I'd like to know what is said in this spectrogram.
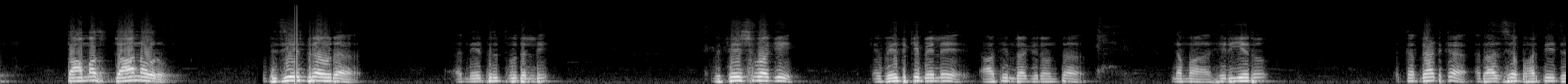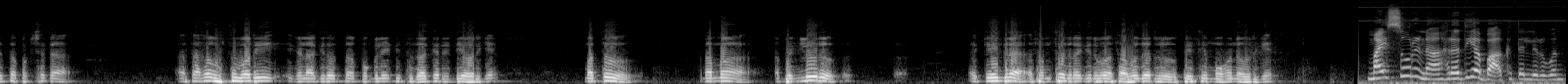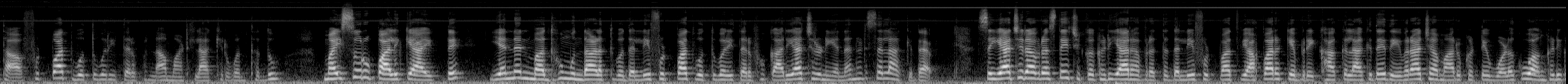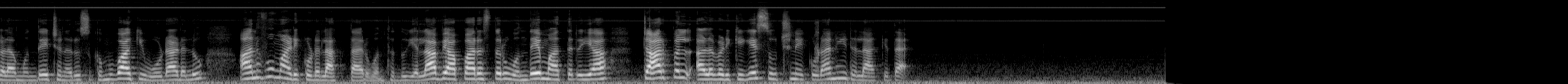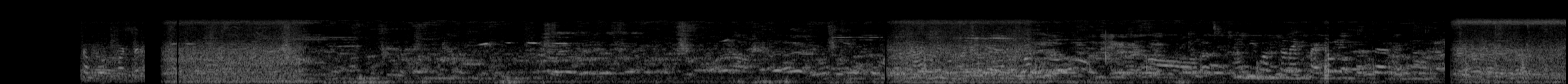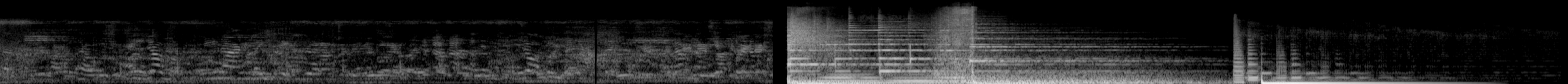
ಥಾಮಸ್ ಜಾನ್ ಅವರು, ವಿಜಯೇಂದ್ರ ಅವರ ನೇತೃತ್ವದಲ್ಲಿ ವಿಶೇಷವಾಗಿ ವೇದಿಕೆ ಮೇಲೆ ಆಸೀನರಾಗಿರುವಂತ ನಮ್ಮ ಹಿರಿಯರು ಕರ್ನಾಟಕ ರಾಜ್ಯ ಭಾರತೀಯ ಜನತಾ ಪಕ್ಷದ ಸಹ ಉಸ್ತುವಾರಿಗಳಾಗಿರುವಂತಹ ಪೊಂಗುಲೇಟಿ ಸುಧಾಕರ್ ರೆಡ್ಡಿ ಅವರಿಗೆ ಮತ್ತು ನಮ್ಮ ಬೆಂಗಳೂರು ಕೇಂದ್ರ ಸಂಸದರಾಗಿರುವ ಸಹೋದರರು ಪಿ ಸಿ ಮೋಹನ್ ಅವರಿಗೆ. ಮೈಸೂರಿನ ಹೃದಯ ಭಾಗದಲ್ಲಿರುವಂತಹ ಫುಟ್ಪಾತ್ ಒತ್ತುವರಿ ತೆರವನ್ನ ಮಾಡಲಾಗಿರುವಂಥದ್ದು. ಮೈಸೂರು ಪಾಲಿಕೆ ಆಯುಕ್ತೆ ಎನ್ಎನ್ ಮಧು ಮುಂದಾಳತ್ವದಲ್ಲಿ ಫುಟ್ಪಾತ್ ಒತ್ತುವರಿ ತರಫು ಕಾರ್ಯಾಚರಣೆಯನ್ನು ನಡೆಸಲಾಗಿದೆ. ಸಯ್ಯಾಜಿರಾವ್ ರಸ್ತೆ ಚಿಕ್ಕಗಡಿಯಾರ ವೃತ್ತದಲ್ಲಿ ಫುಟ್ಪಾತ್ ವ್ಯಾಪಾರಕ್ಕೆ ಬ್ರೇಕ್ ಹಾಕಲಾಗಿದೆ. ದೇವರಾಜ ಮಾರುಕಟ್ಟೆ ಒಳಗೂ ಅಂಗಡಿಗಳ ಮುಂದೆ ಜನರು ಸುಗಮವಾಗಿ ಓಡಾಡಲು ಅನುವು ಮಾಡಿಕೊಡಲಾಗ್ತಾ ಇರುವಂಥದ್ದು. ಎಲ್ಲಾ ವ್ಯಾಪಾರಸ್ಥರು ಒಂದೇ ಮಾದರಿಯ ಟಾರ್ಪಲ್ ಅಳವಡಿಕೆಗೆ ಸೂಚನೆ ಕೂಡ ನೀಡಲಾಗಿದೆ.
